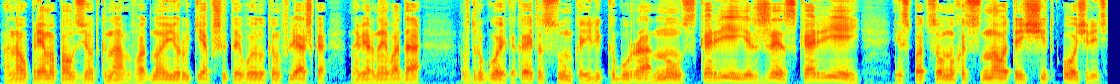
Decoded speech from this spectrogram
она упрямо ползет к нам. В одной ее руке обшитая войлоком фляжка, наверное, вода — в другой какая-то сумка или кобура. Ну, скорее же, скорей! Из подсолнуха снова трещит очередь,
